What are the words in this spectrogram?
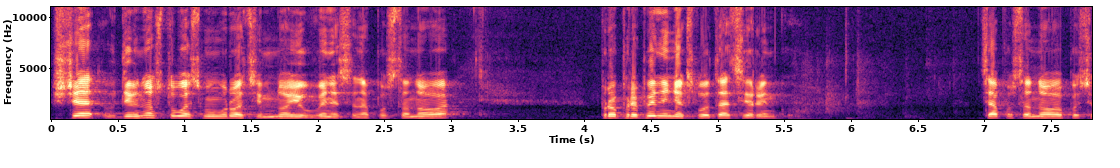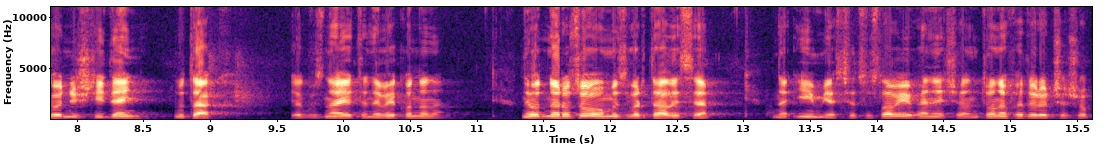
Ще в 98-му році мною винесена постанова про припинення експлуатації ринку. Ця постанова по сьогоднішній день, ну так, як ви знаєте, не виконана. Неодноразово ми зверталися на ім'я Святослава Євгеновича Антона Федоровича, щоб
